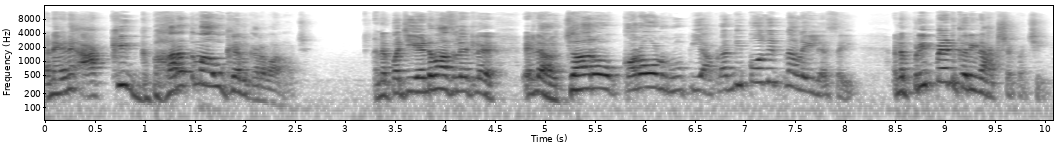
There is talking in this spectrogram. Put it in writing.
અને એને આખી ભારતમાં આવું ખેલ કરવાનો છે. અને પછી એડવાન્સ લે એટલે એટલે હજારો કરોડ રૂપિયા આપણા ડિપોઝિટના લઈ લેશે અને પ્રીપેડ કરી નાખશે પછી.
